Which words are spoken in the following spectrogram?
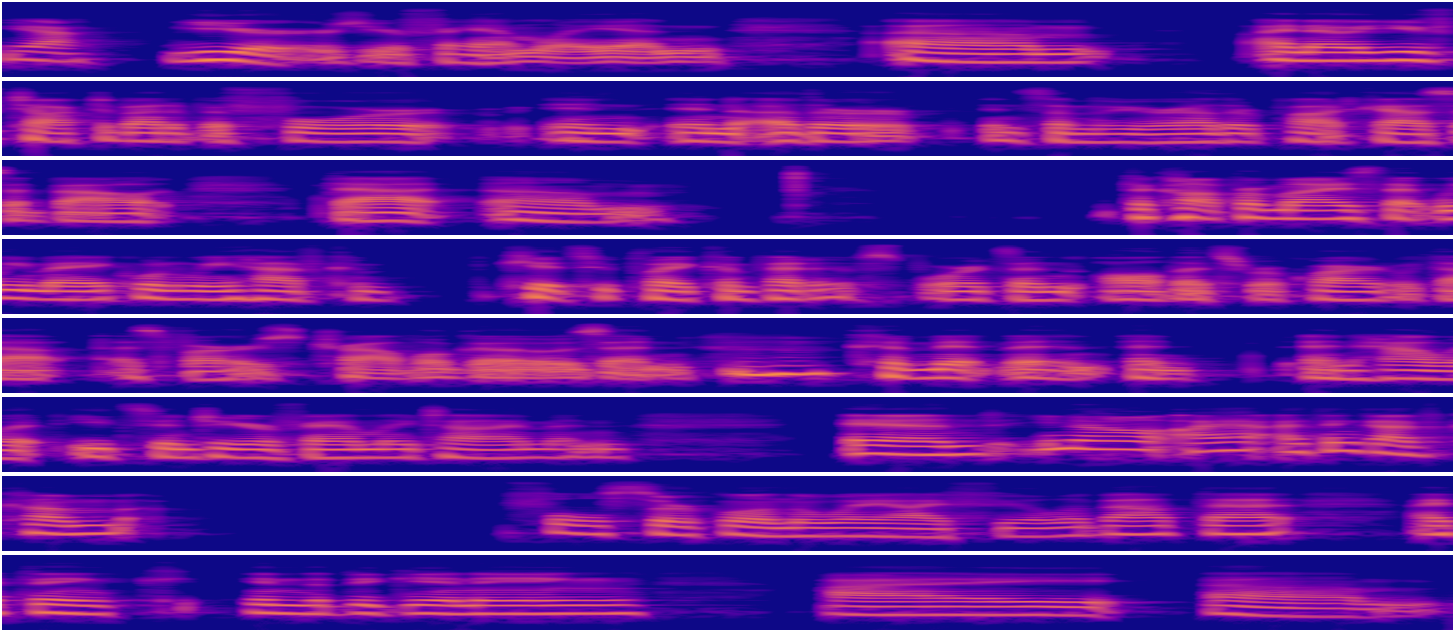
yeah years, your family. And um, I know you've talked about it before in in other in some of your other podcasts about that um, the compromise that we make when we have com- kids who play competitive sports and all that's required with that as far as travel goes and Mhm. commitment and and how it eats into your family time and and you know I, I think I've come full circle in the way I feel about that. I think in the beginning I um,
